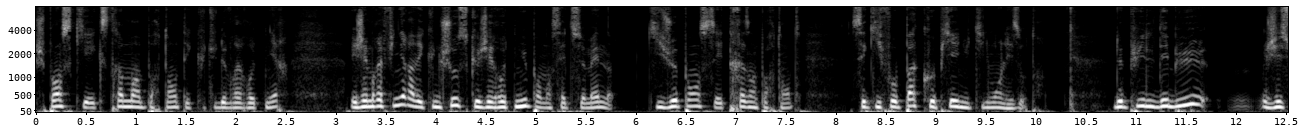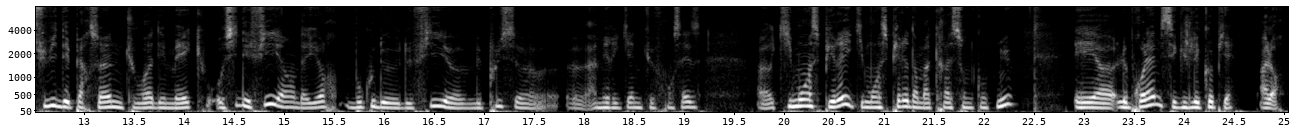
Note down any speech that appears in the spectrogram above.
je pense qui est extrêmement importante et que tu devrais retenir, et j'aimerais finir avec une chose que j'ai retenue pendant cette semaine, qui je pense est très importante, c'est qu'il ne faut pas copier inutilement les autres. Depuis le début, j'ai suivi des personnes, tu vois, des mecs, aussi des filles, hein, d'ailleurs, beaucoup de, filles, euh, mais plus euh, euh, américaines que françaises, qui m'ont inspiré et qui m'ont inspiré dans ma création de contenu. Et le problème, c'est que je les copiais. Alors,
